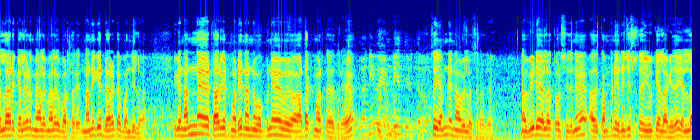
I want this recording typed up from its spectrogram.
ಎಲ್ಲರೂ ಕೆಳಗಡೆ ಮೇಲೆ ಮೇಲೆ ಬರ್ತಾರೆ. ನನಗೆ ಡೈರೆಕ್ಟಾಗಿ ಬಂದಿಲ್ಲ. ಈಗ ನನ್ನೇ ಟಾರ್ಗೆಟ್ ಮಾಡಿ ನಾನು ಒಬ್ಬನೇ ಅಟ್ಯಾಕ್ ಮಾಡ್ತಾ ಇದ್ದರೆ ಸೊ ಎಂ ಡಿ ನಾವಿಲ್ಲ ಸರ್ ಅದು. ನಾವು ವೀಡಿಯೋ ಎಲ್ಲ ತೋರಿಸಿದ್ದೀನಿ ಅದು ಕಂಪನಿ ರಿಜಿಸ್ಟರ್ ಯು ಕೆ ಆಗಿದೆ. ಎಲ್ಲ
